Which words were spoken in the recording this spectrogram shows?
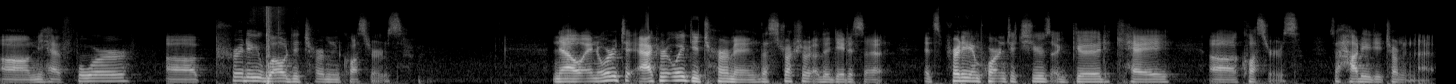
Um, you have four uh, pretty well-determined clusters. Now, in order to accurately determine the structure of the dataset, it's pretty important to choose a good K uh, clusters. So how do you determine that?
